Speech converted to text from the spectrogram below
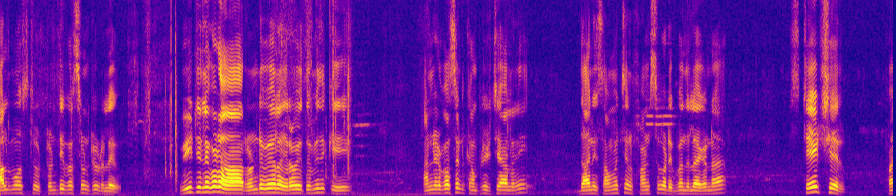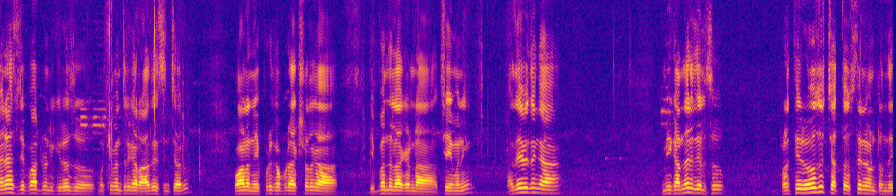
ఆల్మోస్ట్ ట్వంటీ పర్సెంట్ కూడా లేవు. వీటిని కూడా రెండు వేల ఇరవై తొమ్మిదికి హండ్రెడ్ పర్సెంట్ కంప్లీట్ చేయాలని దానికి సంబంధించిన ఫండ్స్ కూడా ఇబ్బంది లేకుండా స్టేట్ షేర్ ఫైనాన్స్ డిపార్ట్మెంట్కి ఈరోజు ముఖ్యమంత్రి గారు ఆదేశించారు. వాళ్ళని ఎప్పటికప్పుడు యాక్చువల్గా ఇబ్బంది లేకుండా చేయమని. అదేవిధంగా మీకు అందరికీ తెలుసు ప్రతిరోజు చెత్త వస్తూనే ఉంటుంది.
